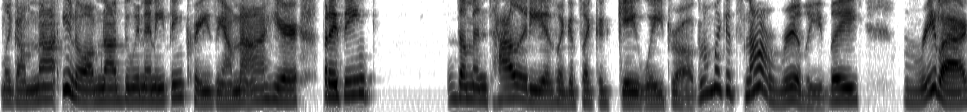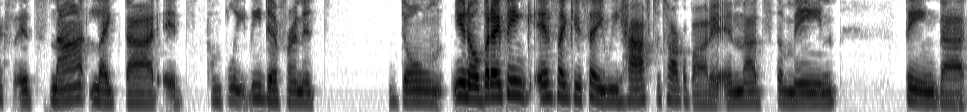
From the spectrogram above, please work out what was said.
Like I'm not, you know, I'm not doing anything crazy. I'm not here, but I think the mentality is like it's like a gateway drug. And I'm like, it's not really. Like relax. It's not like that. It's completely different. It's don't, you know, but I think it's like you say, we have to talk about it and that's the main thing that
